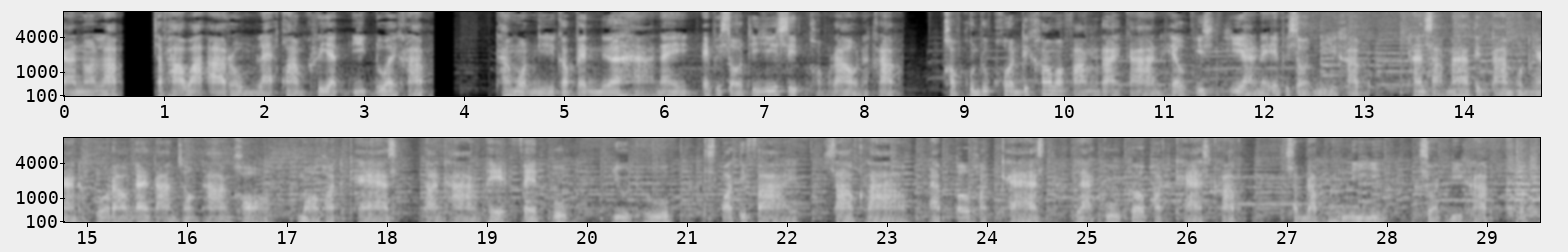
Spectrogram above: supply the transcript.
การนอนหลับ สภาวะอารมณ์ และความเครียดอีกด้วยครับ ทั้งหมดนี้ก็เป็นเนื้อหาใน episode ที่ 20 ของเรานะครับ ขอบคุณทุกคนที่เข้ามาฟังรายการ Health is HEAR ใน episode นี้ครับ ท่านสามารถติดตามผลงานของพวกเราได้ตามช่องทางของหมอพอดแคสต์ผ่านทางเพจ Facebook YouTube Spotify SoundCloud Apple Podcast และ Google Podcast ครับ สำหรับวันนี้ สวัสดีครับ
